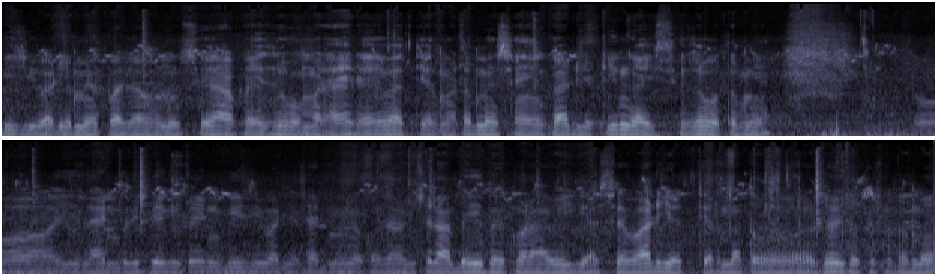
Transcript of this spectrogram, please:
બીજી વાડીએ મેકવા જવાનું છે. આ ભાઈ જુઓ અમારા હારે આવ્યા, અત્યારમાં રમેશ અહીંયા ગાડીએ ટીંગાઈ છે. જુઓ તમે એ લાઈન બધી ભેગી કરીને બીજી વાડીએ સાઈડમાં મેં કહેવાનું છે ને બે ભાઈ પણ આવી ગયા છે વાડીએ. અત્યારમાં તો જોઈ શકો છો તમે.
